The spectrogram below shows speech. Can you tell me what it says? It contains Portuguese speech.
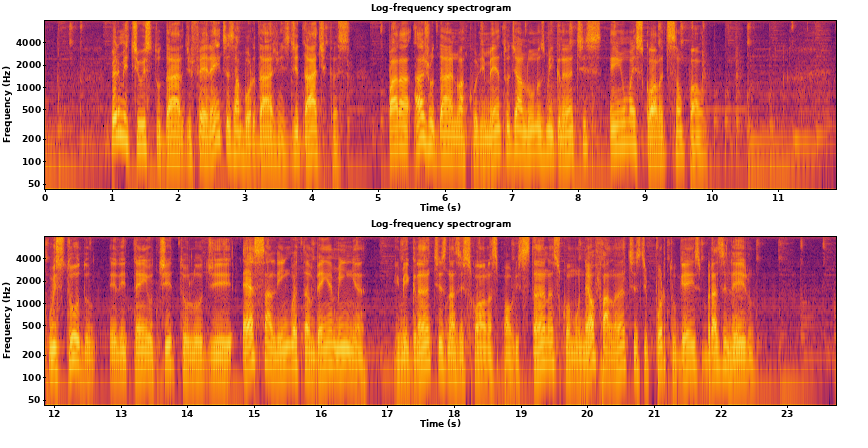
permitiu estudar diferentes abordagens didáticas para ajudar no acolhimento de alunos migrantes em uma escola de São Paulo. O estudo ele tem o título de Essa língua também é minha. Imigrantes nas escolas paulistanas como neofalantes de português brasileiro.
